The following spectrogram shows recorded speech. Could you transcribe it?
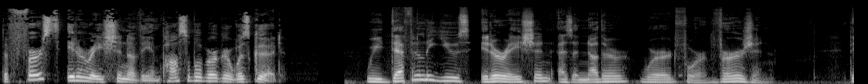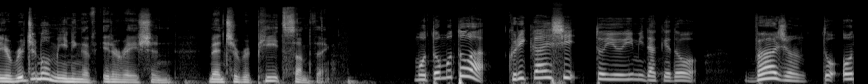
The first iteration of the Impossible Burger was good. We definitely use iteration as another word for version. The original meaning of iteration meant to repeat something. もともとは繰り返しという意味だけど、バージョンと同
